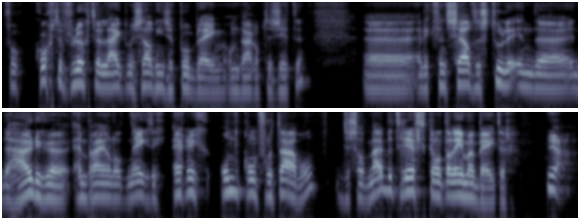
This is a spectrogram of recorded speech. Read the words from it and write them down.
voor korte vluchten lijkt me zelf niet zo'n probleem om daarop te zitten. Uh, en ik vind zelf de stoelen in de, in de huidige M390 erg oncomfortabel. Dus wat mij betreft kan het alleen maar beter. Ja,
